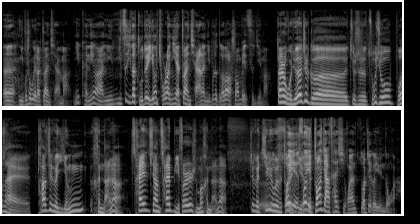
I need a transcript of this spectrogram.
呃，你不是为了赚钱吗？你肯定啊，你你自己的主队赢球了，你也赚钱了，你不是得到了双倍刺激吗？但是我觉得这个就是足球博彩，它这个赢很难啊，猜像猜比分儿什么很难的、这个几率会特所以。所以庄家才喜欢做这个运动啊。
